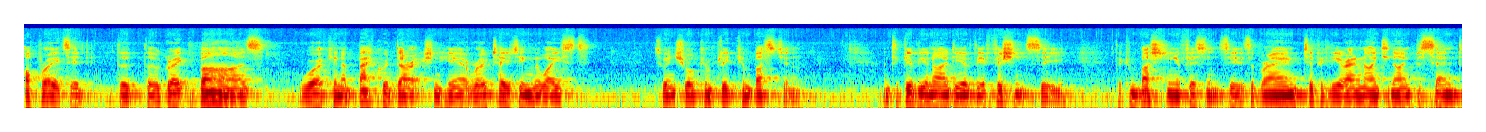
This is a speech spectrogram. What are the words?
operates, it, the, the grate bars work in a backward direction here, rotating the waste to ensure complete combustion. And to give you an idea of the efficiency, the combustion efficiency is around, typically around 99%.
